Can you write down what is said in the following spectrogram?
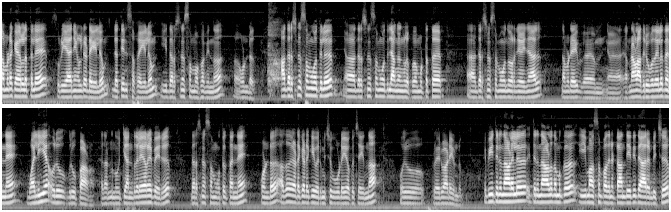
നമ്മുടെ കേരളത്തിലെ സുറിയാനികളുടെ ഇടയിലും ലത്തീൻ സഭയിലും ഈ ദർശന സമൂഹം ഇന്ന് ഉണ്ട്. ആ ദർശന സമൂഹത്തിൽ ദർശന സമൂഹത്തിലെ അംഗങ്ങൾ ഇപ്പോൾ മുട്ടത്തെ ദർശന സമൂഹം എന്ന് പറഞ്ഞു കഴിഞ്ഞാൽ നമ്മുടെ എറണാകുളം അതിരൂപതയിൽ തന്നെ വലിയ ഒരു ഗ്രൂപ്പാണ്. ഏതാണ്ട് നൂറ്റി അൻപതിലേറെ പേര് ദർശന സമൂഹത്തിൽ തന്നെ കൊണ്ട് അത് ഇടയ്ക്കിടയ്ക്ക് ഒരുമിച്ച് കൂടുകയൊക്കെ ചെയ്യുന്ന ഒരു പരിപാടിയുണ്ട്. ഇപ്പോൾ ഈ തിരുനാളിൽ തിരുനാൾ നമുക്ക് ഈ മാസം പതിനെട്ടാം തീയതി ആരംഭിച്ച്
